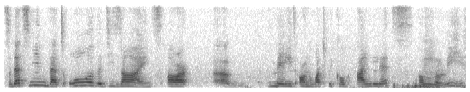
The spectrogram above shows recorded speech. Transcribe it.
So that means that all the designs are um, made on what we call eyelets of Mm. relief,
